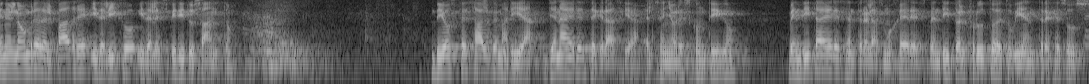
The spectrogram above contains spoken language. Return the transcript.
En el nombre del Padre y del Hijo y del Espíritu Santo. Dios te salve María, llena eres de gracia, el Señor es contigo. Bendita eres entre las mujeres, bendito el fruto de tu vientre Jesús.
